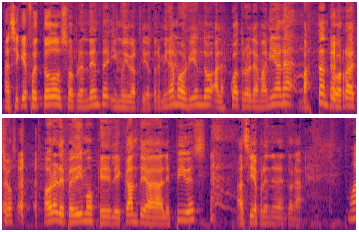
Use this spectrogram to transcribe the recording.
Así que fue todo sorprendente y muy divertido. Terminamos volviendo a las 4 de la mañana, bastante borrachos. Ahora le pedimos que le cante a los pibes, así aprenden a entonar. Muy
